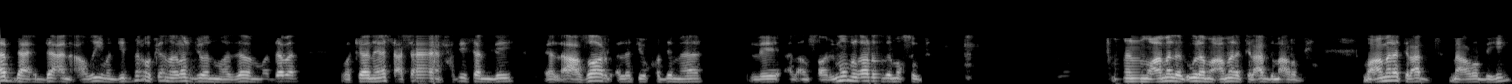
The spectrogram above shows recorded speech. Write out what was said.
أبدع إبداعا عظيما جدا وكان رجلا مهذبا مؤدبا وكان يسعى سعيا حديثا للأعذار التي يقدمها للأنصار. المهم الغرض المقصود. المعاملة الأولى معاملة العبد مع ربه. معاملة العبد مع ربه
